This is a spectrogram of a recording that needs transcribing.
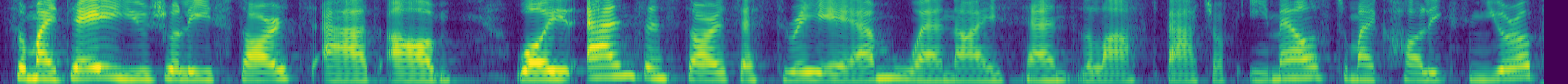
so my day usually starts at, um, well, it ends and starts at 3 a.m. when I send the last batch of emails to my colleagues in Europe.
